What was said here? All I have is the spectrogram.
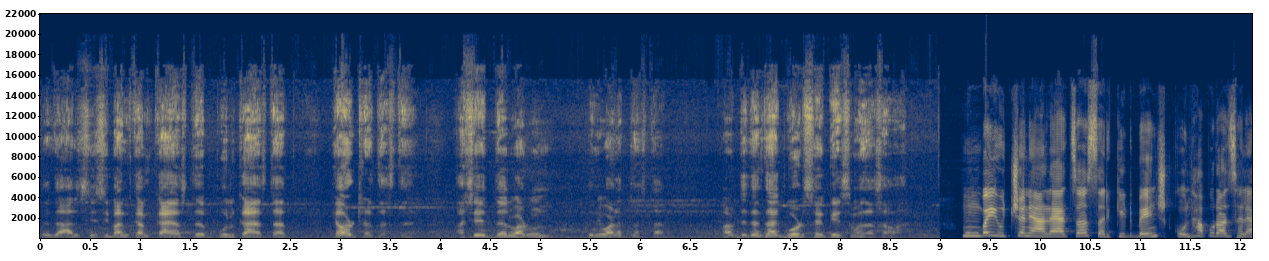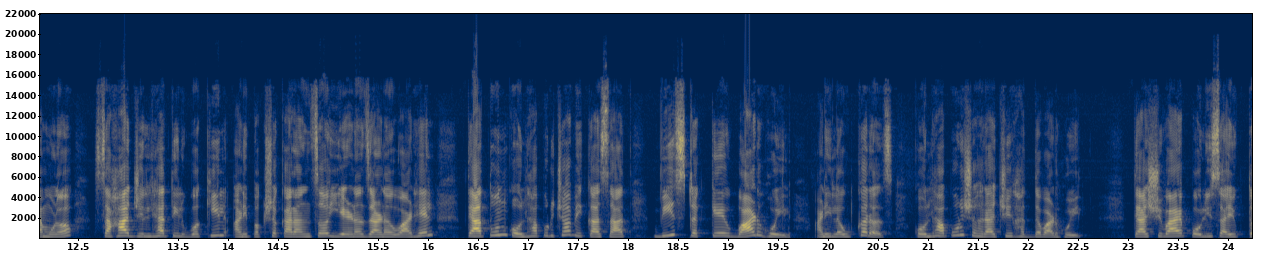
त्याचं आर सी सी बांधकाम काय असतं पूल काय असतात यावर ठरत असतं. असे दर वाढवून कधी वाढत नसतात. मला वाटतं त्यांचा गोड गैरसमज असावा. मुंबई उच्च न्यायालयाचं सर्किट बेंच कोल्हापुरात झाल्यामुळं सहा जिल्ह्यातील वकील आणि पक्षकारांचं येणं जाणं वाढेल. त्यातून कोल्हापूरच्या विकासात वीस टक्के वाढ होईल आणि लवकरच कोल्हापूर शहराची हद्दवाढ होईल. त्याशिवाय पोलीस आयुक्त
